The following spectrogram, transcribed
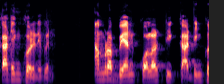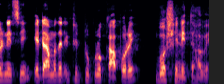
কাটিং করে নেবেন। আমরা ব্যান্ড কলারটি কাটিং করে নিয়েছি। এটা আমাদের একটি টুকরো কাপড়ে বসিয়ে নিতে হবে।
